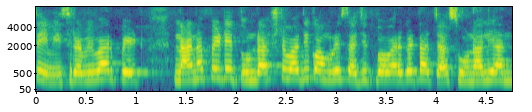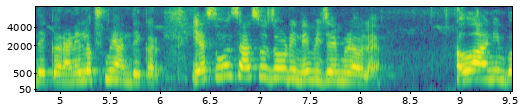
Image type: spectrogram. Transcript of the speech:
तेवीस रविवार पेठ नानापेठेतून राष्ट्रवादी काँग्रेस अजित पवार गटाच्या सोनाली आंदेकर आणि लक्ष्मी आंदेकर या सून सासू जोडीने विजय मिळवलाय. अ आणि ब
